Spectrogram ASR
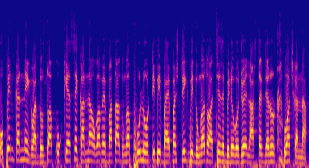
ओपन करने के बाद दोस्तों आपको कैसे करना होगा मैं बता दूँगा। फुल ओटीपी बाईपास ट्रिक भी दूँगा तो अच्छे से वीडियो को जो है लास्ट तक ज़रूर वॉच करना।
